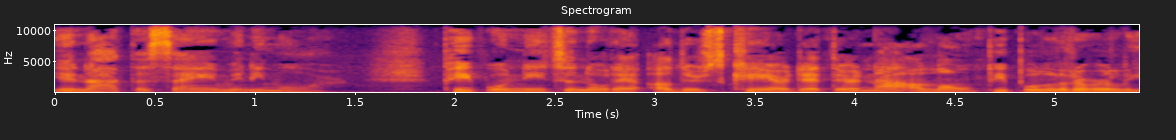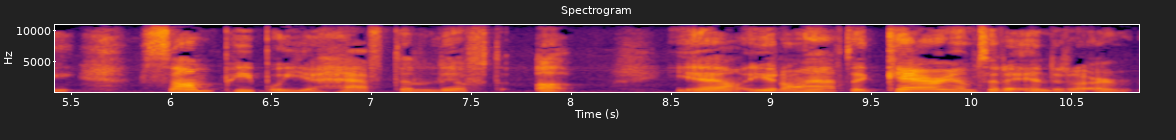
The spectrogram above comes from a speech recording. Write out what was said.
You're not the same anymore People need to know that others care, that they're not alone. People literally, some people you have to lift up. Yeah, you don't have to carry them to the end of the earth,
